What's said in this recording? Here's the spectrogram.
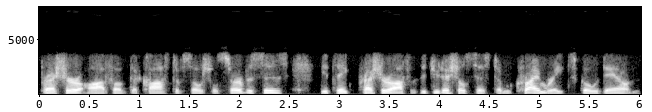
pressure off of the cost of social services. You take pressure off of the judicial system. Crime rates go down.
